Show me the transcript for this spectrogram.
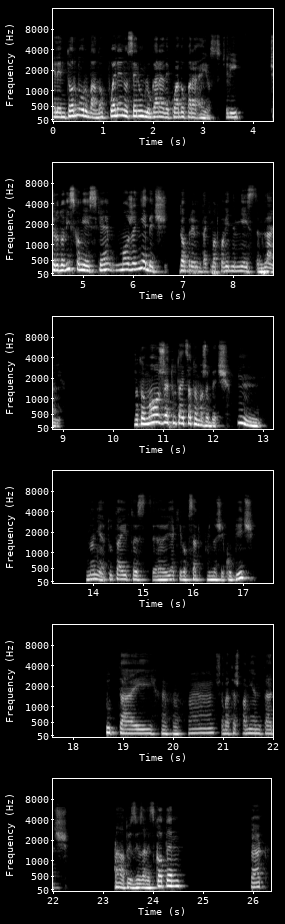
el entorno urbano puede no ser un lugar adecuado para ellos, czyli środowisko miejskie może nie być dobrym, takim odpowiednim miejscem dla nich. No to może tutaj, co to może być? Hmm. No nie, tutaj to jest, e, jakiego psa powinno się kupić. Tutaj trzeba też pamiętać, a tu jest związane z kotem, tak,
